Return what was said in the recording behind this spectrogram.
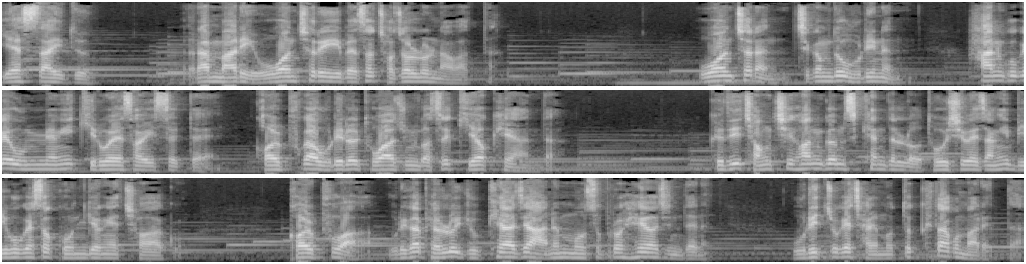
Yes, I do. 란 말이 오원철의 입에서 저절로 나왔다. 오원철은 지금도 우리는 한국의 운명이 기로에 서 있을 때 걸프가 우리를 도와준 것을 기억해야 한다. 그 뒤 정치 헌금 스캔들로 도시 회장이 미국에서 곤경에 처하고 걸프와 우리가 별로 유쾌하지 않은 모습으로 헤어진 데는 우리 쪽의 잘못도 크다고 말했다.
